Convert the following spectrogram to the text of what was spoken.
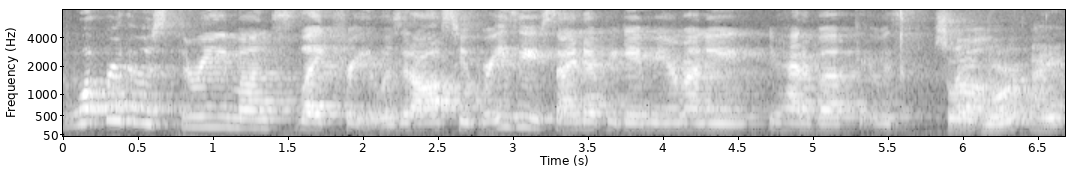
What were those three months like for you? Was it all super easy? You signed up, you gave me your money, you had a book. It was. So I ignored. I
